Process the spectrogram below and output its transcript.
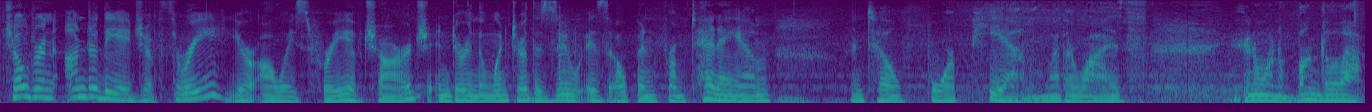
Children under the age of 3, you're always free of charge. And during the winter, the zoo is open from 10 a.m. until 4 p.m. Otherwise, you're going to want to bundle up.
